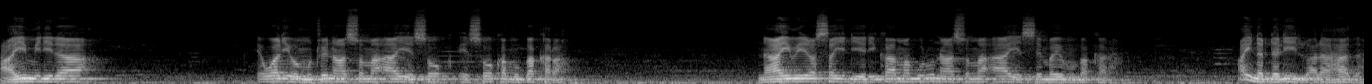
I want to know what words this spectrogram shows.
ayimirira ewali omutwe n'asoma aya esooka mu bakara n'ayimirira sayidi eriko amagulu n'asoma aya esembayo mu bakara aina dalilu ala hatha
